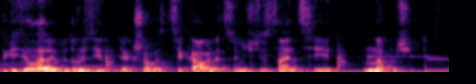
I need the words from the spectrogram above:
Такі діла, любі друзі. Якщо вас цікавлять сонячні станції, напишіть.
